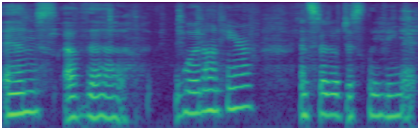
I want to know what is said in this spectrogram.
ends of the wood on here instead of just leaving it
